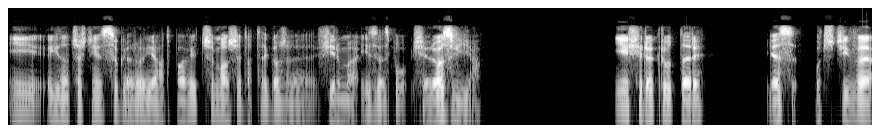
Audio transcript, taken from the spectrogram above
i jednocześnie sugeruje odpowiedź, czy może dlatego, że firma i zespół się rozwija. Jeśli rekruter jest uczciwy,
